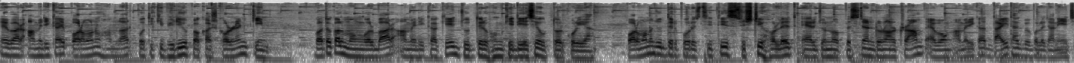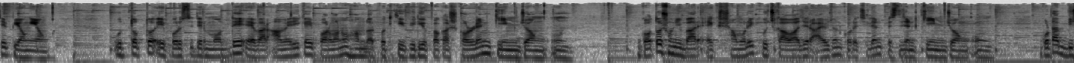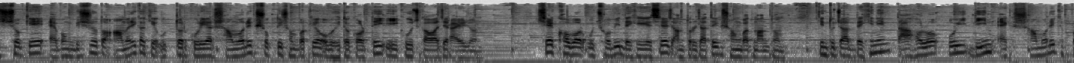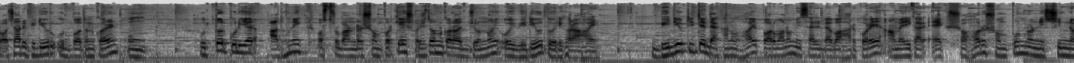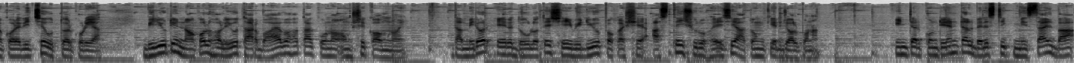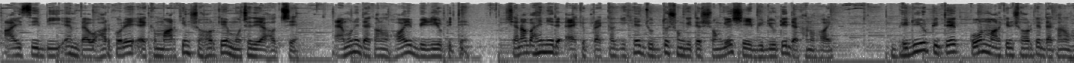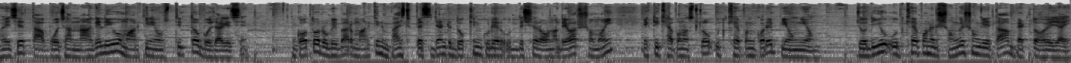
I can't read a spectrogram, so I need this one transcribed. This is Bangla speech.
এবার আমেরিকায় পরমাণু হামলার প্রতীকী ভিডিও প্রকাশ করলেন কিম। গতকাল মঙ্গলবার আমেরিকাকে যুদ্ধের হুমকি দিয়েছে উত্তর কোরিয়া। পরমাণু যুদ্ধের পরিস্থিতি সৃষ্টি হলে এর জন্য প্রেসিডেন্ট ডোনাল্ড ট্রাম্প এবং আমেরিকা দায়ী থাকবে বলে জানিয়েছে পিয়ংইয়ং। উত্তপ্ত এই পরিস্থিতির মধ্যে এবার আমেরিকায় পরমাণু হামলার প্রতীকী ভিডিও প্রকাশ করলেন কিম জং উন গত শনিবার এক সামরিক কুচকাওয়াজের আয়োজন করেছিলেন প্রেসিডেন্ট কিম জং উন গোটা বিশ্বকে এবং বিশেষত আমেরিকাকে উত্তর কোরিয়ার সামরিক শক্তি সম্পর্কে অবহিত করতেই এই কুচকাওয়াজের আয়োজন। সে খবর ও ছবি দেখে গেছে আন্তর্জাতিক সংবাদ মাধ্যম। কিন্তু যা দেখেনি তা হলো ওই দিন এক সামরিক প্রচার ভিডিওর উদ্বোধন করেন উং। উত্তর কোরিয়ার আধুনিক অস্ত্রভাণ্ডার সম্পর্কে সচেতন করার জন্যই ওই ভিডিও তৈরি করা হয়। ভিডিওটিতে দেখানো হয় পরমাণু মিসাইল ব্যবহার করে আমেরিকার এক শহর সম্পূর্ণ নিশ্চিহ্ন করে দিচ্ছে উত্তর কোরিয়া। ভিডিওটি নকল হলেও তার ভয়াবহতা কোনো অংশে কম নয়। দ্য মিরর এর দৌলতে সেই ভিডিও প্রকাশ্যে আসতেই শুরু হয়েছে আতঙ্কের জল্পনা। ইন্টারকন্টিনেন্টাল ব্যালিস্টিক মিসাইল বা আইসিবিএম ব্যবহার করে এক মার্কিন শহরকে মুছে দেওয়া হচ্ছে। এমনই দেখানো হয় ভিডিওটিতে। সেনাবাহিনীর এক প্রেক্ষাগৃহে যুদ্ধ সঙ্গীতের সঙ্গে সেই ভিডিওটি দেখানো হয়। ভিডিওটিতে কোন মার্কিন শহরকে দেখানো হয়েছে তা বোঝা না গেলেও মার্কিনের অস্তিত্ব বোঝা গেছে। গত রবিবার মার্কিন ভাইস প্রেসিডেন্ট দক্ষিণ কোরিয়ার উদ্দেশ্যে রওনা দেওয়ার সময় একটি ক্ষেপণাস্ত্র উৎক্ষেপণ করে পিয়ংইয়ং, যদিও উৎক্ষেপণের সঙ্গে সঙ্গে তা ব্যর্থ হয়ে যায়।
